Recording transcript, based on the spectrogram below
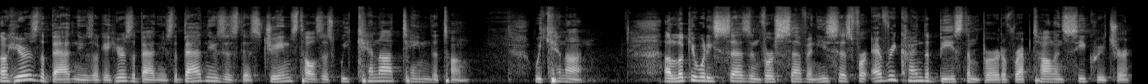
Now, here's the bad news, okay? Here's the bad news. The bad news is this James tells us we cannot tame the tongue. We cannot. Uh, look at what he says in verse 7. He says, For every kind of beast and bird, of reptile and sea creature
